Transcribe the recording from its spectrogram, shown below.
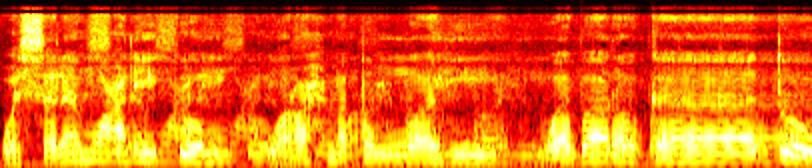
Wassalamualaikum warahmatullahi wabarakatuh.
